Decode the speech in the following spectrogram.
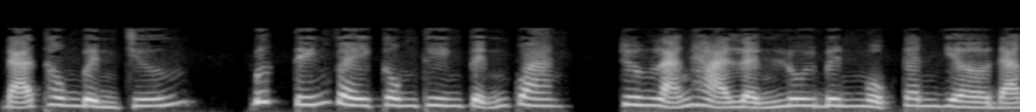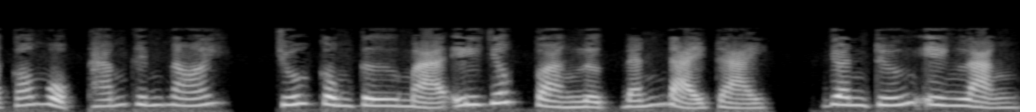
đã thông bình chướng, bức tiến vây công thiên tỉnh quan, trương lãng hạ lệnh lui binh một canh giờ đã có một thám thính nói, chúa công tư mã ý dốc toàn lực đánh đại trại, doanh trướng yên lặng,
